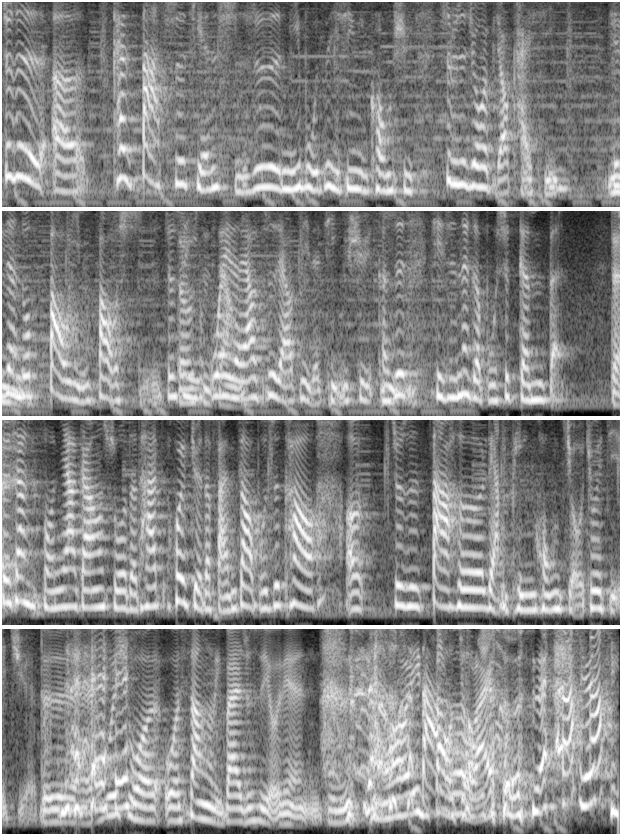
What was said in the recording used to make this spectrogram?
就是呃开始大吃甜食，就是弥补自己心里空虚，是不是就会比较开心？其实很多暴饮暴食，就是为了要治疗自己的情绪，可是其实那个不是根本。就像索尼娅刚刚说的，他会觉得烦躁不是靠呃，就是大喝两瓶红酒就会解决。对对对，为什我我上个礼拜就是有点就是 然后一直倒酒来喝，因为情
